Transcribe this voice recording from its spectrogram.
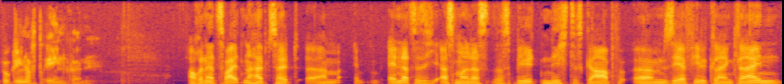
wirklich noch drehen können. Auch in der zweiten Halbzeit ähm, änderte sich erstmal das, das Bild nicht. Es gab ähm, sehr viel Klein-Klein.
